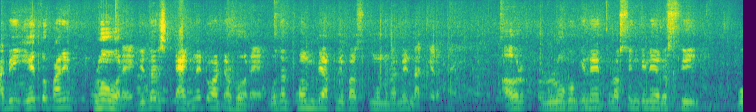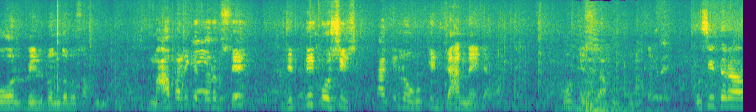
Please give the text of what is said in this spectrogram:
अभी ये तो पानी फ्लो हो रहा है। जिधर स्टैगनेट वाटर हो रहा है, उधर पंप भी अपने पास मुमरा में ला के रखा है। और लोगों के लिए क्रॉसिंग के लिए रस्सी पोल बिल बंदोबस्त महापालिका की तरफ़ से जितनी कोशिश, ताकि लोगों की जान नहीं जा पाती वो पूरी कर उसी तरह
